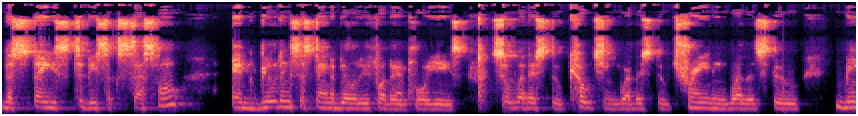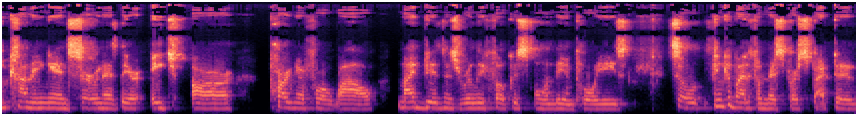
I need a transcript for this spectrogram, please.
the space to be successful and building sustainability for their employees. So whether it's through coaching, whether it's through training, whether it's through me coming in, serving as their HR partner for a while, my business really focused on the employees. So think about it from this perspective.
